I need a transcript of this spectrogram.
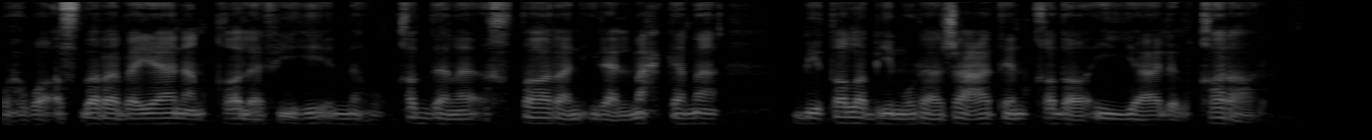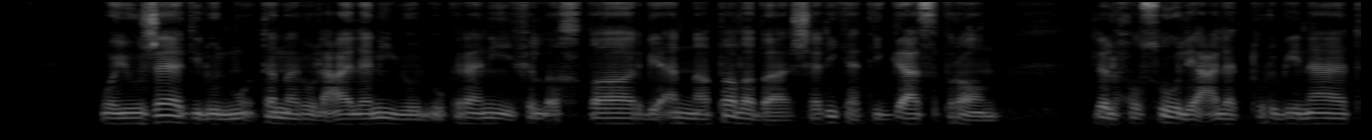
وهو أصدر بيانا قال فيه إنه قدم إخطارا إلى المحكمة بطلب مراجعة قضائية للقرار. ويجادل المؤتمر العالمي الأوكراني في الإخطار بأن طلب شركة غازبروم للحصول على التوربينات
